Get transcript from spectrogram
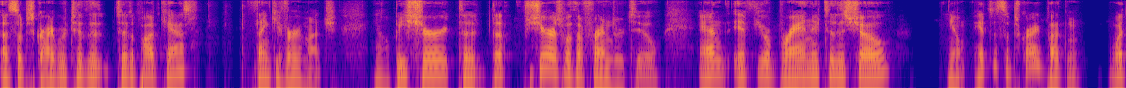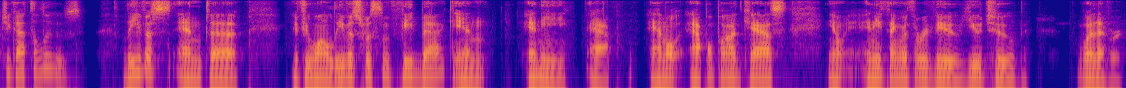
a subscriber to the to the podcast, Thank you very much. You know, be sure to, to share us with a friend or two. And if you're brand new to the show, you know, hit the subscribe button. What you got to lose? Leave us, and uh, if you want to leave us with some feedback in any app, Apple Podcasts, you know, anything with a review, YouTube, whatever,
